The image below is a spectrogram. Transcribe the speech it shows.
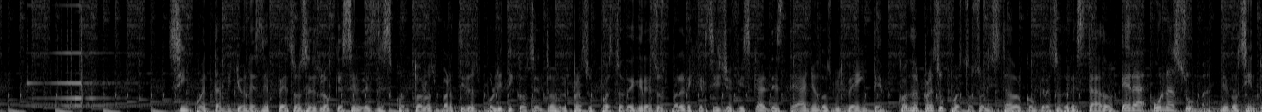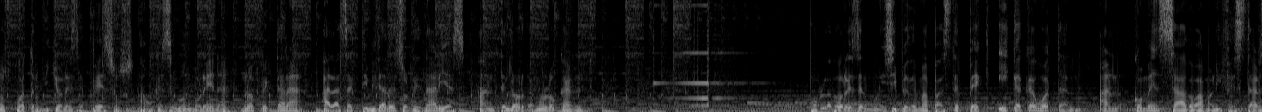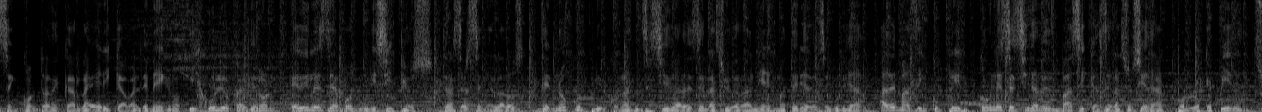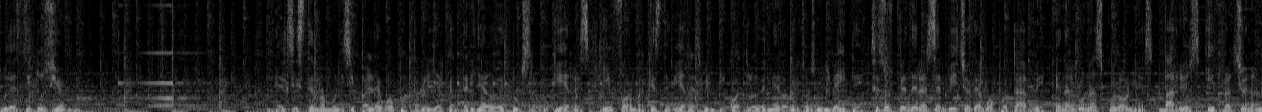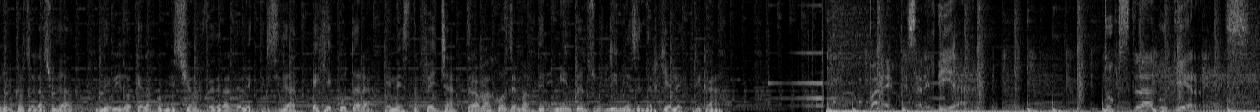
50 millones de pesos es lo que se les descontó a los partidos políticos dentro del presupuesto de egresos para el ejercicio fiscal de este año 2020, cuando el presupuesto solicitado al Congreso del Estado era una suma de 204 millones de pesos, aunque según Morena no afectará a las actividades ordinarias ante el órgano local pobladores del municipio de Mapastepec y Cacahuatán han comenzado a manifestarse en contra de Carla Erika Valdenegro y Julio Calderón, ediles de ambos municipios, tras ser señalados de no cumplir con las necesidades de la ciudadanía en materia de seguridad, además de incumplir con necesidades básicas de la sociedad, por lo que piden su destitución. El Sistema Municipal de Agua Potable y Alcantarillado de Tuxtla Gutiérrez informa que este viernes 24 de enero del 2020 se suspenderá el servicio de agua potable en algunas colonias, barrios y fraccionamientos de la ciudad, debido a que la Comisión Federal de Electricidad ejecutará en esta fecha trabajos de mantenimiento en sus líneas de energía eléctrica. Para empezar el día, Tuxtla Gutiérrez.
